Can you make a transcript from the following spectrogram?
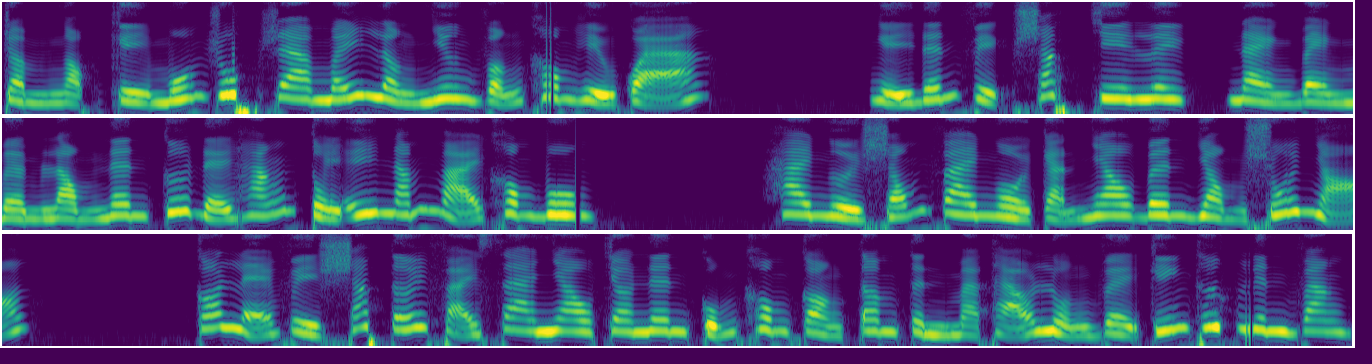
Trầm Ngọc Kỳ muốn rút ra mấy lần nhưng vẫn không hiệu quả. Nghĩ đến việc sắp chia ly, nàng bèn mềm lòng nên cứ để hắn tùy ý nắm mãi không buông. Hai người sống vai ngồi cạnh nhau bên dòng suối nhỏ. Có lẽ vì sắp tới phải xa nhau cho nên cũng không còn tâm tình mà thảo luận về kiến thức linh văn.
